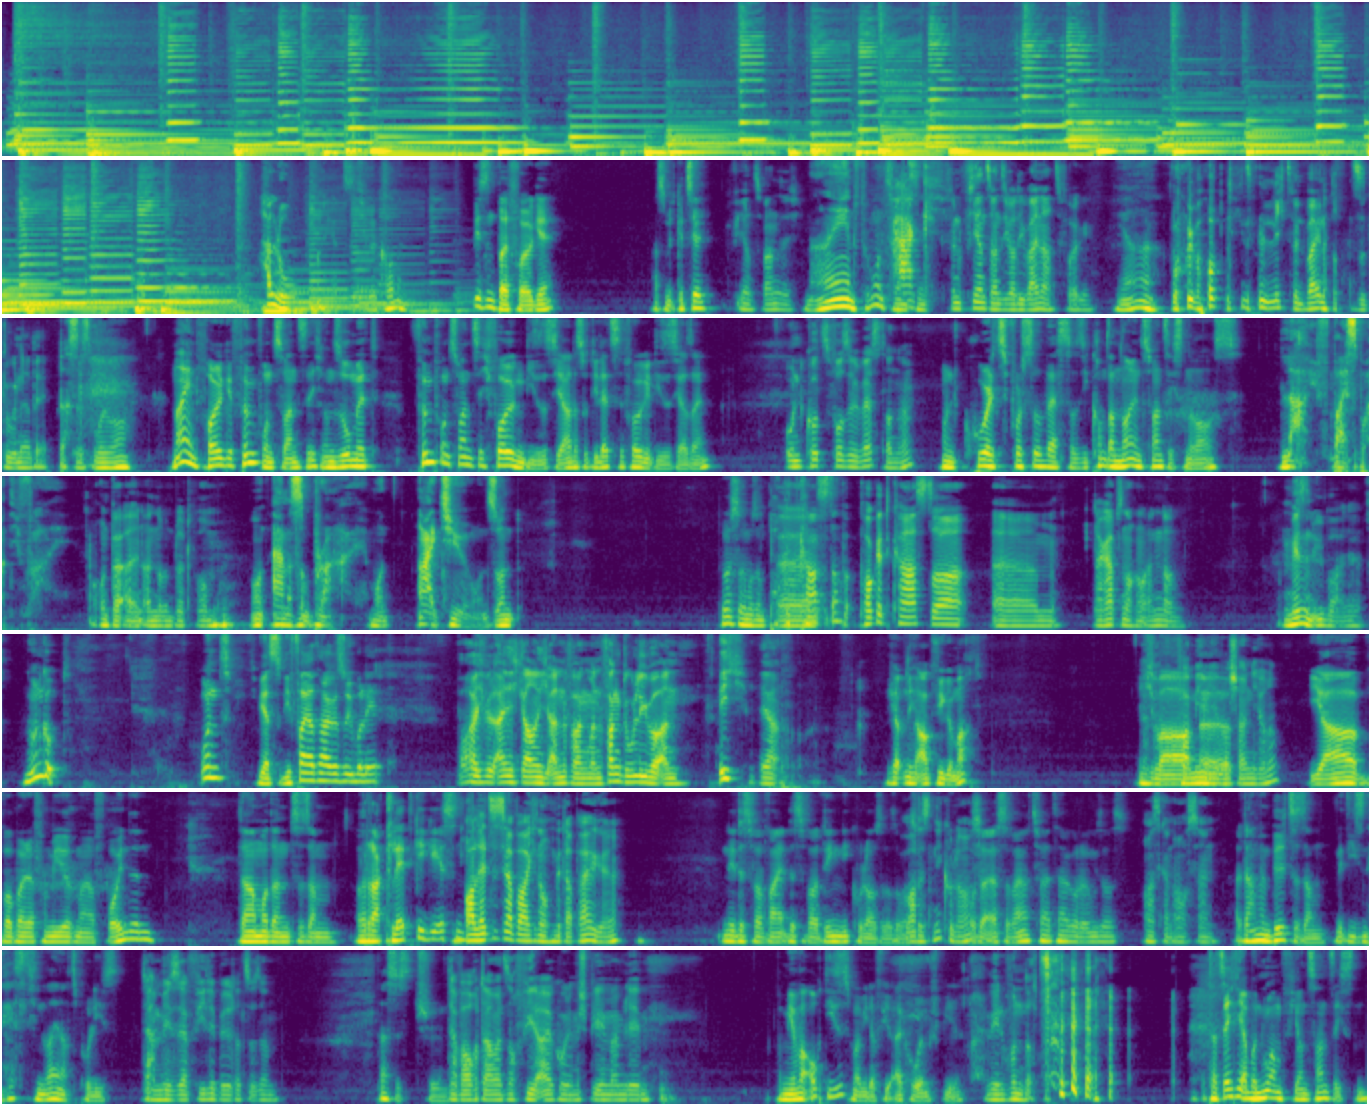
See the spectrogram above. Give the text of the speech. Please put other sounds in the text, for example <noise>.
Hallo und herzlich willkommen. Wir sind bei Folge. Hast du mitgezählt? 24. Nein, Fuck, 25. 524 war die Weihnachtsfolge. Ja, Wo überhaupt nichts, <laughs> nichts mit Weihnachten zu tun hatte. das ist wohl wahr. Nein, Folge 25 und somit 25 Folgen dieses Jahr. Das wird die letzte Folge dieses Jahr sein. Und kurz vor Silvester, ne? Und kurz vor Silvester. Sie kommt am 29. raus. Live bei Spotify Und bei allen anderen Plattformen. und Amazon Prime und iTunes und Du hast doch immer so einen Pocketcaster. Ähm, Po- Pocketcaster, ähm, da gab's noch einen anderen. Wir sind überall, ja. Nun gut. Und wie hast du die Feiertage so überlebt? Boah, ich will eigentlich gar nicht anfangen, man. Fang du lieber an. Ich? Ja. Ich habe nicht arg viel gemacht. Ich Also war Familie äh, wahrscheinlich, oder? Ja, war bei der Familie meiner Freundin. Da haben wir dann zusammen Raclette gegessen. Oh, letztes Jahr war ich noch mit dabei, gell? Nee, das war Wei das war Ding Nikolaus oder so. War das Nikolaus? Oder erster Weihnachtsfeiertag oder irgendwie sowas. Oh, das kann auch sein. Da haben wir ein Bild zusammen mit diesen hässlichen Weihnachtspullis. Da haben wir sehr viele Bilder zusammen. Das ist schön. Da war auch damals noch viel Alkohol im Spiel in meinem Leben. Bei mir war auch dieses Mal wieder viel Alkohol im Spiel. Wen wundert's? <laughs> Tatsächlich aber nur am 24.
